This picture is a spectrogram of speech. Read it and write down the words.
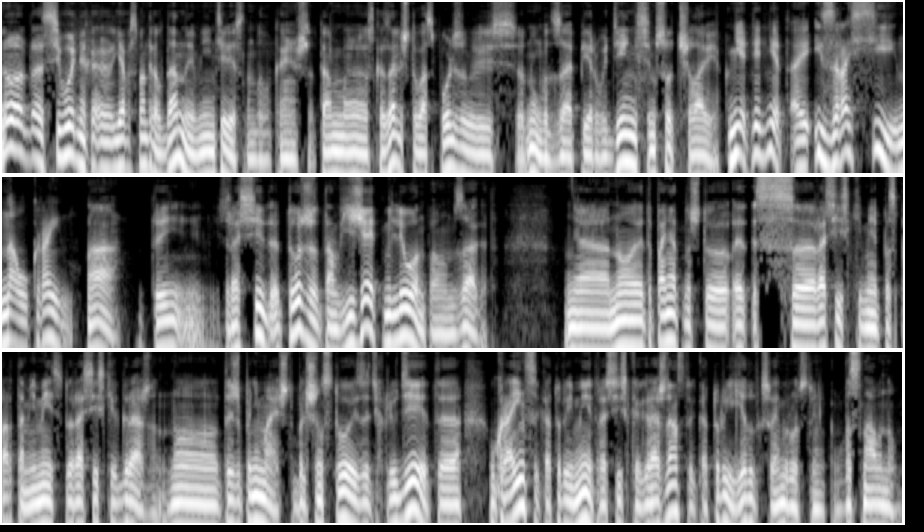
Ну, сегодня я посмотрел данные, мне интересно было, конечно. Там э, сказали, что воспользовались, ну, вот за первый день 700 человек. Нет, нет, нет, а из России на Украину. А, ты из России тоже там въезжает миллион, по-моему, за год. Э, но это понятно, что э, с российскими паспортами имеется в виду российских граждан. Но ты же понимаешь, что большинство из этих людей это украинцы, которые имеют российское гражданство и которые едут к своим родственникам в основном.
